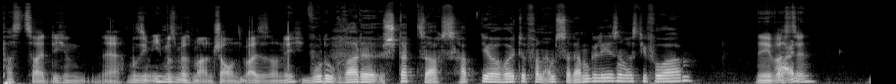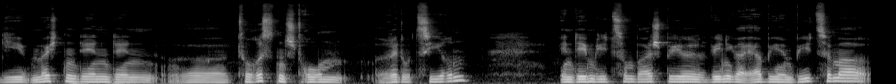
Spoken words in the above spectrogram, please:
passt zeitlich und ja, muss ich, ich muss mir das mal anschauen, weiß es noch nicht. Wo du gerade Stadt sagst, habt ihr heute von Amsterdam gelesen, was die vorhaben? Nee, was Nein. denn? Die möchten den, den äh, Touristenstrom reduzieren, indem die zum Beispiel weniger Airbnb-Zimmer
